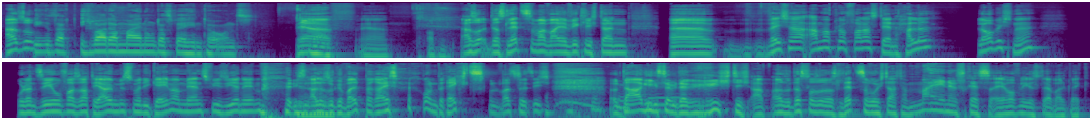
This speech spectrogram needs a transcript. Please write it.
Also, Wie gesagt, ich war der Meinung, das wäre hinter uns. Ja, ja. ja offen. Also das letzte Mal war ja wirklich dann, äh, welcher Amoklauf war das? Der in Halle, glaube ich, ne? Wo dann Seehofer sagte, ja, wir müssen mal die Gamer mehr ins Visier nehmen. Die sind ja. alle so gewaltbereit und rechts und was weiß ich. Und da ging es dann wieder richtig ab. Also das war so das Letzte, wo ich dachte, meine Fresse, ey, hoffentlich ist der bald weg.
